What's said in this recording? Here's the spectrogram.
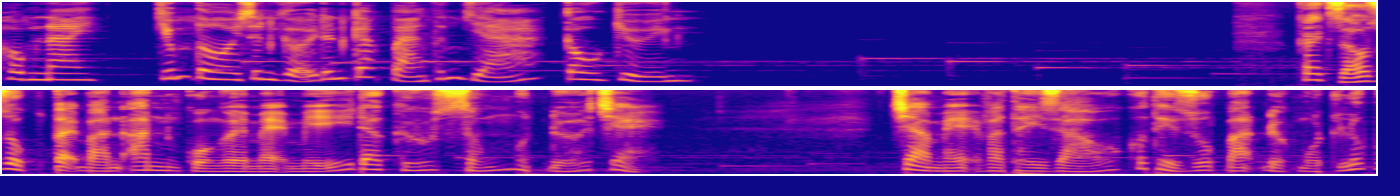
Hôm nay, chúng tôi xin gửi đến các bạn thính giả câu chuyện Cách giáo dục tại bàn ăn của người mẹ Mỹ đã cứu sống một đứa trẻ. Cha mẹ và thầy giáo có thể giúp bạn được một lúc,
